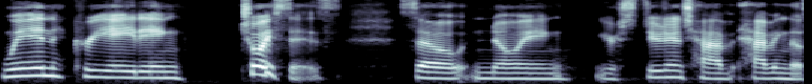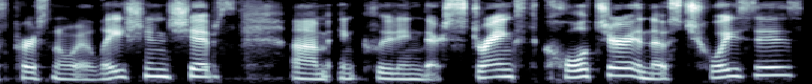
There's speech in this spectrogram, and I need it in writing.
when creating choices. So knowing your students have having those personal relationships, um, including their strengths, culture, and those choices,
